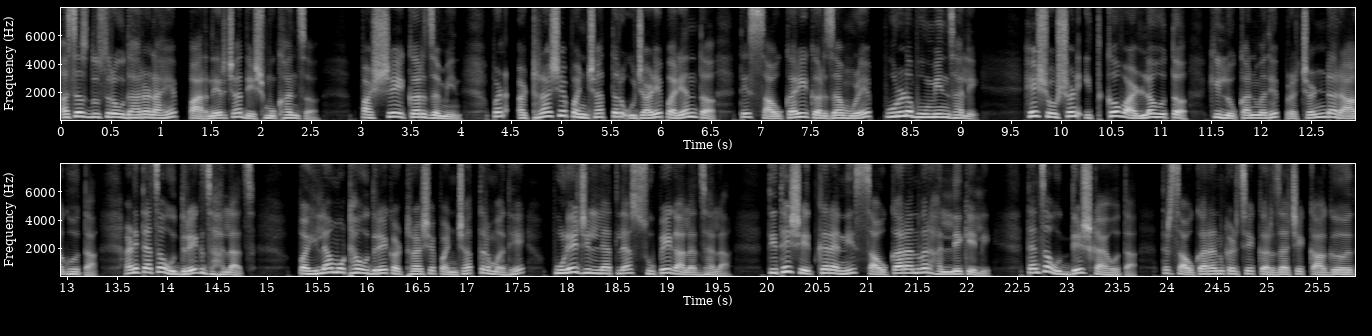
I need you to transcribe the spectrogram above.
असंच दुसरं उदाहरण आहे पारनेरच्या देशमुखांचं. पाचशे एकर जमीन पण अठराशे पंच्याहत्तर उजाडेपर्यंत ते सावकारी कर्जामुळे पूर्ण भूमीन झाले. हे शोषण इतकं वाढलं होतं की लोकांमध्ये प्रचंड राग होता आणि त्याचा उद्रेक झालाच. पहिला मोठा उद्रेक अठराशे पंच्याहत्तरमध्ये पुणे जिल्ह्यातल्या सुपे गालात झाला. तिथे शेतकऱ्यांनी सावकारांवर हल्ले केले. त्यांचा उद्देश काय होता? तर सावकारांकडचे कर्जाचे कागद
